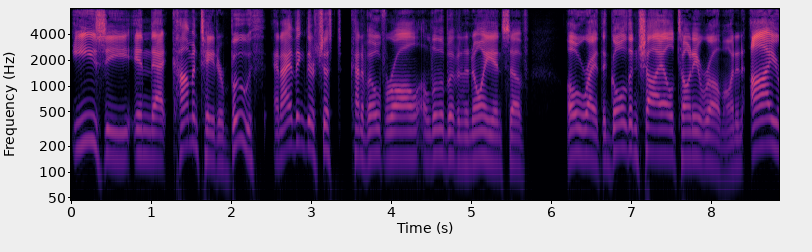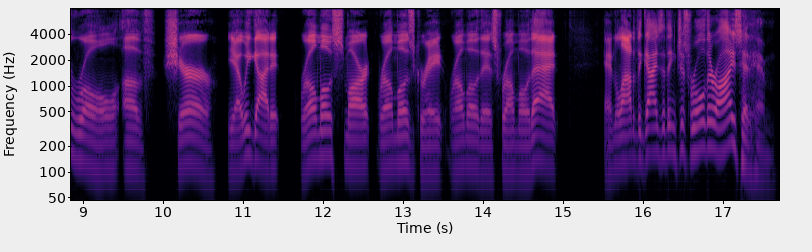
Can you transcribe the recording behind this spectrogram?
easy in that commentator booth. And I think there's just kind of overall a little bit of an annoyance of, oh, right, the golden child, Tony Romo, and an eye roll of, sure, yeah, we got it. Romo's smart. Romo's great. Romo this, Romo that. And a lot of the guys, I think, just roll their eyes at him.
